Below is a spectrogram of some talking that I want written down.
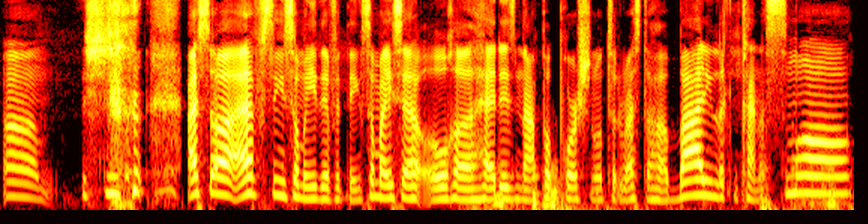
Um, I saw. I've seen so many different things. Somebody said, "Oh, her head is not proportional to the rest of her body, looking kind of small."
